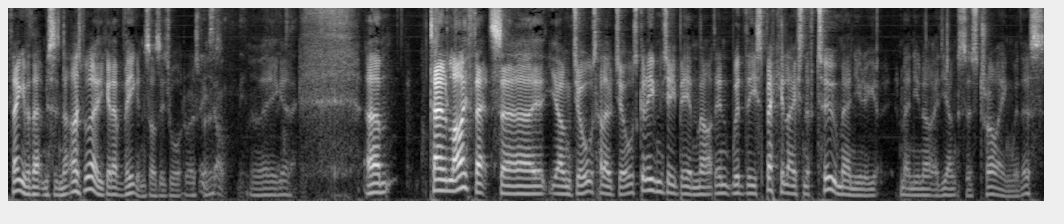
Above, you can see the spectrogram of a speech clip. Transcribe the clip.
Thank you for that, Mrs. Nutt. Well, you could have vegan sausage water, I suppose. Exactly. Oh, there you go. Um, Town Life, that's uh, young Jules. Hello, Jules. Good evening, GB and Martin. With the speculation of two Man, Uni- Man United youngsters trying with us,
